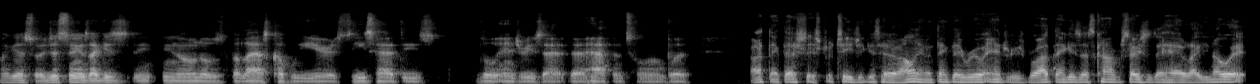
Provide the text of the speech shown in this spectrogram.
I guess so. It just seems like it's you know those the last couple years he's had these little injuries that that happened to him, but I think that shit's strategic as hell. I don't even think they're real injuries, bro. I think it's just conversations they have. Like, you know what?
